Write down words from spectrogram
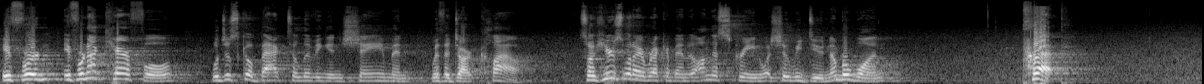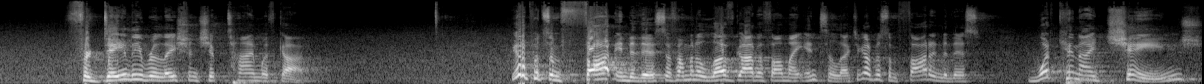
if we're, if we're not careful, we'll just go back to living in shame and with a dark cloud. So, here's what I recommend on the screen. What should we do? Number one, prep for daily relationship time with God. You got to put some thought into this. If I'm going to love God with all my intellect, you got to put some thought into this what can I change?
